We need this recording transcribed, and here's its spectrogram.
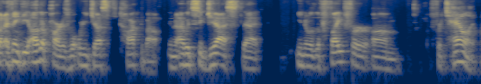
But I think the other part is what we just talked about. And I would suggest that, you know, the fight for, um, for talent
